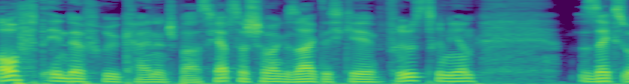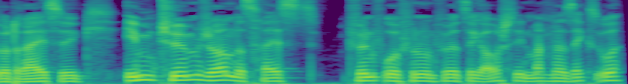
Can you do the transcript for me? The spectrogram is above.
oft in der Früh keinen Spaß. Ich habe es ja schon mal gesagt, ich gehe frühs trainieren, 6.30 Uhr im Gym schon, das heißt 5.45 Uhr aufstehen, manchmal 6 Uhr.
